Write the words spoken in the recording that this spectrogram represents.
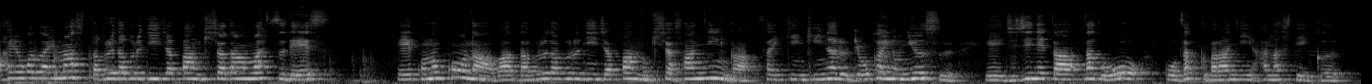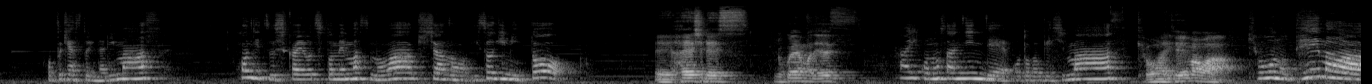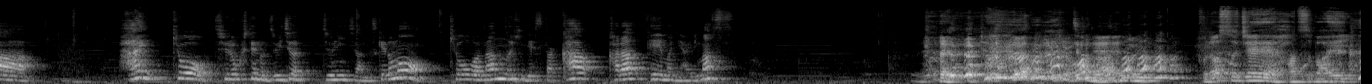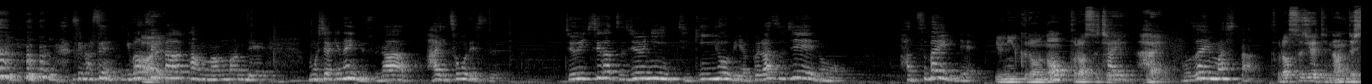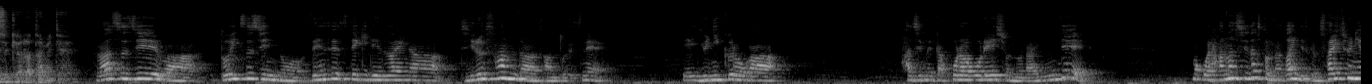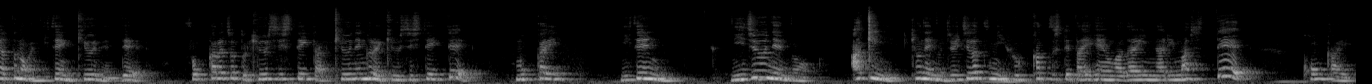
おはようございます。WWD ジャパン記者談話室です、えーこのコーナーは WWD ジャパンの記者3人が最近気になる業界のニュース、えー時事ネタなどをこうざっくばらんに話していくポッドキャストになります。本日司会を務めますのは記者の磯君とえー、林です。横山です。はいこの3人でお届けします。今日のテーマは、今日のテーマははい今日収録してるの11月12日なんですけども今日は何の日でしたか？からテーマに入ります プラス J 発売。すいません言わせた感満々で申し訳ないんですがはい、そうです11月12日金曜日はプラス J の発売日でユニクロのプラス J。ははいい。ございましたプラス J って何でしたっけ？改めて。プラス J はドイツ人の伝説的デザイナージル・サンダーさんとですねユニクロが始めたコラボレーションの LINE で、まあ、これ話し出すと長いんですけど最初にやったのが2009年でそこからちょっと休止していた9年ぐらい休止していてもう一回2020年の秋に去年の11月に復活して大変話題になりまして今回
